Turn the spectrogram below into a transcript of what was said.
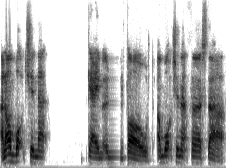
and I'm watching that game unfold. I'm watching that first half,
